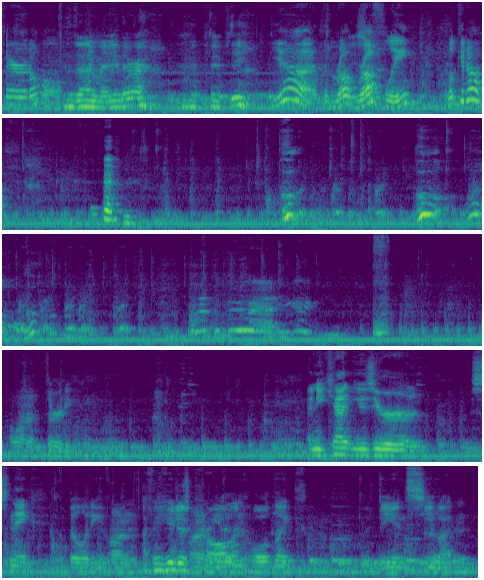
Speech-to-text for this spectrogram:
fair at all. Is that how many there are? 50? Yeah, the, ru- roughly. Look it up. want it 30. And you can't use your snake ability on. I think you just On crawl and hold like the B and C button.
